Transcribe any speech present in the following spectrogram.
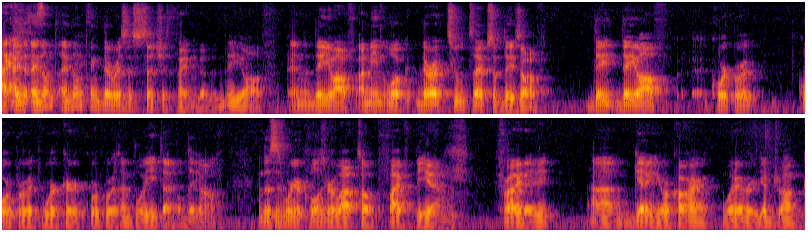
I, I, I, I, don't. I don't think there is a, such a thing as a day off. And the day off. I mean, look, there are two types of days off day day off corporate corporate worker corporate employee type of day off. And this is where you close your laptop 5 p.m friday um, get in your car whatever get drunk.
